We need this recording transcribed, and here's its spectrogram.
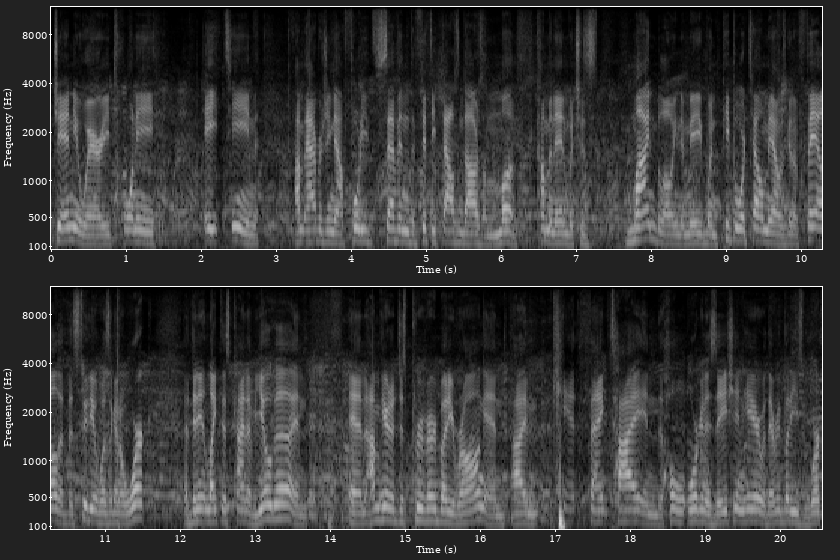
January 2018, I'm averaging now 47 to 50 thousand dollars a month coming in, which is mind blowing to me. When people were telling me I was going to fail, that the studio wasn't going to work, that they didn't like this kind of yoga, and and I'm here to just prove everybody wrong. And I can't thank Tai and the whole organization here with everybody's work,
